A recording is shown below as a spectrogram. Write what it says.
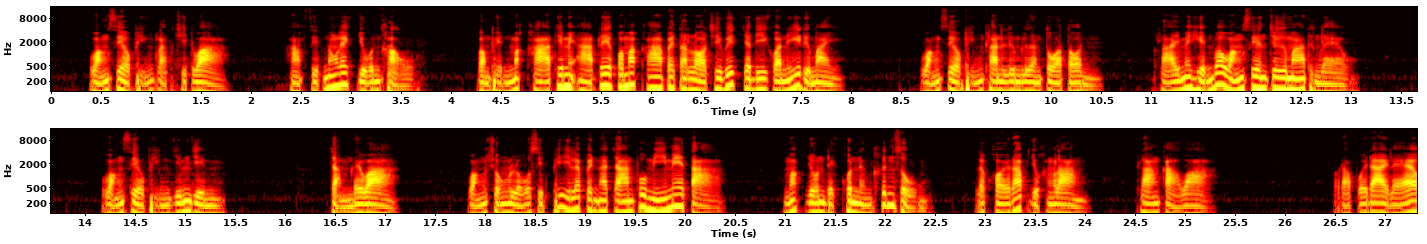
ๆ หวังเสี่ยวผิงกลับคิดว่า หากสิทธิ์น้องเล็กอยู่บนเขาบำเพ็ญมักคาที่ไม่อาจเรียกว่ามักคาไปตลอดชีวิตจะดีกว่านี้หรือไม่ หวังเสี่ยวผิงพลันลืมเลือนตัวตน คล้ายไม่เห็นว่าหวังเซียนจือมาถึงแล้ว หวังเสี่ยวผิงยิ้มยิ้มจำได้ว่า หวังชงโหลสิทธิพี่และเป็นอาจารย์ผู้มีเมตตา มักโยนเด็กคนหนึ่งขึ้นสูง แล้วคอยรับอยู่ข้างล่าง พลางกล่าวว่า รับไว้ได้แล้ว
